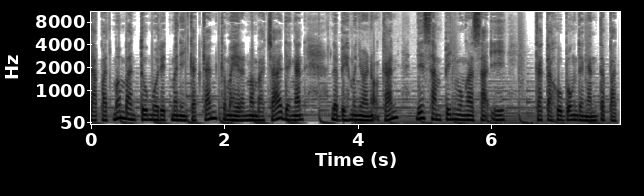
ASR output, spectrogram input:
dapat membantu murid meningkatkan kemahiran membaca dengan menyeronokkan di samping menguasai kata hubung dengan tepat.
